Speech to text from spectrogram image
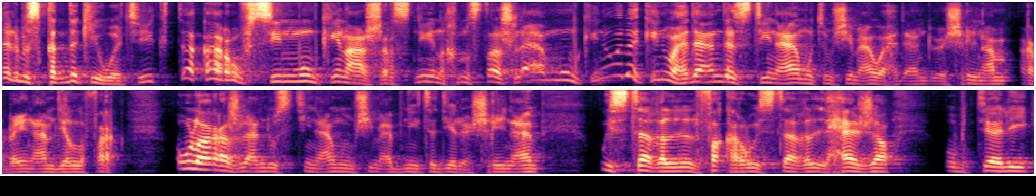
نلبس قدك يواتيك التقارب في السن ممكن 10 سنين 15 عام ممكن ولكن وحدة عندها 60 عام وتمشي مع واحد عنده 20 عام 40 عام ديال الفرق. أولا راجل عنده 60 عام ويمشي مع بنيته ديال 20 عام ويستغل الفقر ويستغل الحاجة وبالتالي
